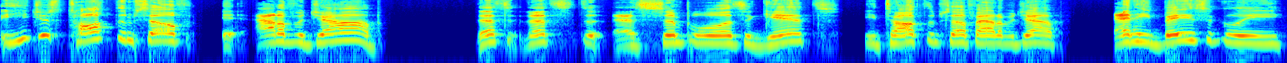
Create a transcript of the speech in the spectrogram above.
he just talked himself out of a job. That's that's the, as simple as it gets. He talked himself out of a job, and he basically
